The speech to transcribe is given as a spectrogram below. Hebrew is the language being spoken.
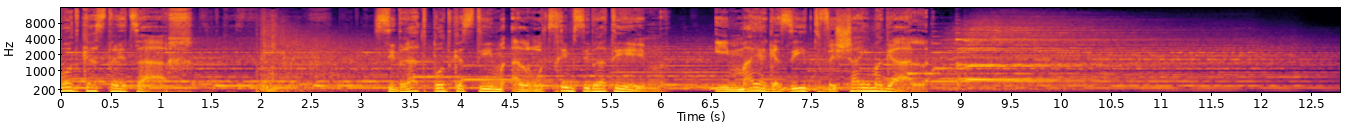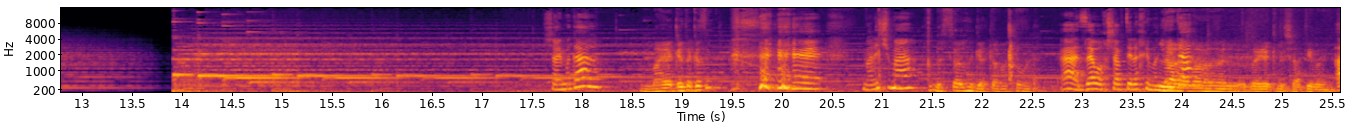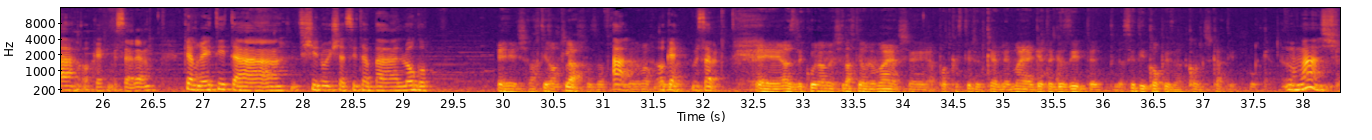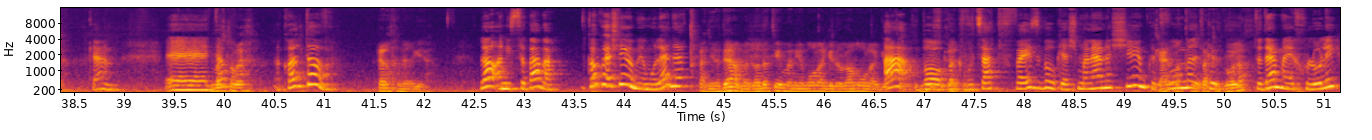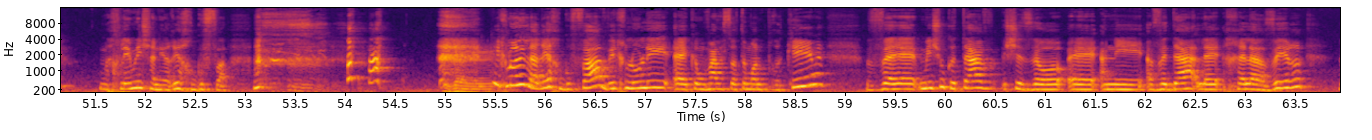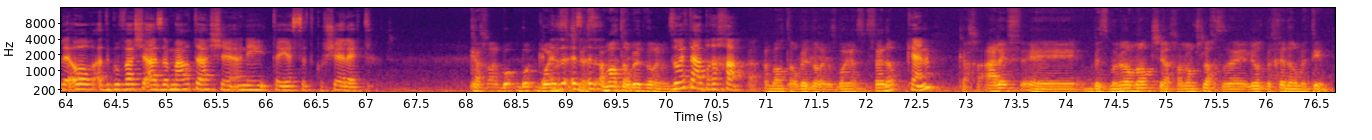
פודקאסט רצח. סדרת פודקאסטים על רוצחים סדרתיים, עם מאיה גזית ושי מגל. שי מגל, מאיה גטה גזית? מה נשמע? בסדר גטה, מה שלומך? אה, זהו, עכשיו תלך עם לא, הגיטה? לא, לא, לא, זה יהיה קלישאתי. אה, אוקיי, בסדר. כן, ראיתי את השינוי שעשית בלוגו. אה, שלחתי רק לך, אז אף אחד אה, לא אנחנו אוקיי. בסדר. אה, אז לכולם שלחתי היום למאיה שהפודקאסט יתעדכן למאיה גטה גזית, את- עשיתי קופי והכל השקעתי. ממש, כן. מה טוב, שלומך? הכל טוב. אין לך אנרגיה. לא, אני סבבה. קודם כל יש לי היום יום הולדת. אני יודע, אבל לא ידעתי אם אני אמור להגיד או לא אמור להגיד. אה, בוא. בקבוצת פייסבוק יש מלא אנשים, כן, כתבו... בקבוצה מ- כתבו לך? אתה יודע מה איחלו לי? מאחלים לי שאני אריח גופה. איחלו לי להריח גופה, ואיחלו לי כמובן לעשות המון פרקים, ומישהו כתב שזו, אה, אני אבדה לחיל האוויר, לאור התגובה שאז אמרת שאני טייסת כושלת. ככה, בוא- בוא- בואי אז- נעשה סדר. אמרת הרבה דברים. זו הייתה הברכה. אמרת הרבה דברים, אז בואי נעשה סדר. כן? ככה, א', אה, בזמנו אמרת שהחלום שלך זה להיות בחדר מתים.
